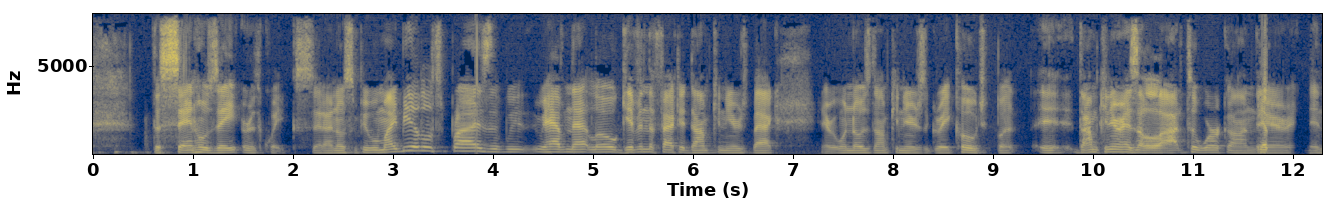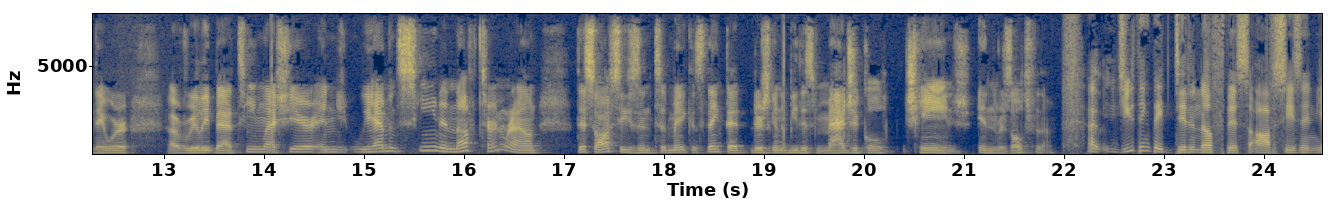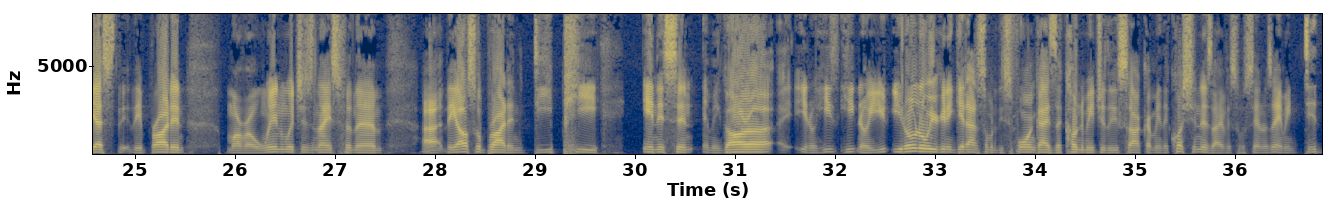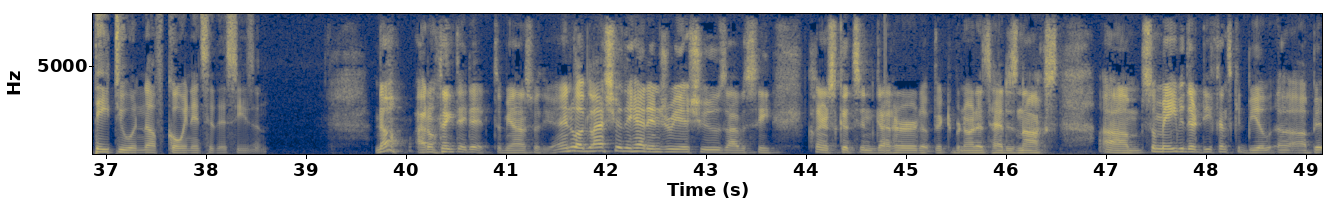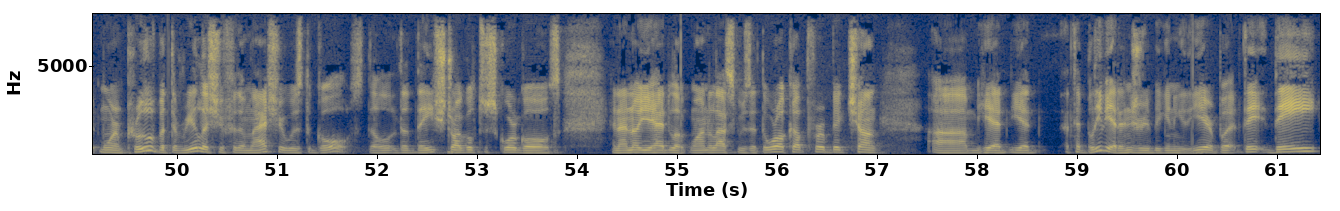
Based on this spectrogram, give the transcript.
the San Jose Earthquakes. And I know some people might be a little surprised that we, we have them that low, given the fact that Dom Kinnear is back. Everyone knows Dom Kinnear is a great coach, but it, Dom Kinnear has a lot to work on there. Yep. And they were a really bad team last year. And we haven't seen enough turnaround this offseason to make us think that there's going to be this magical change in results for them. Uh, do you think they did enough this offseason? Yes, they, they brought in Marvell Wynne, which is nice for them. Uh, they also brought in DP Innocent Emeghara. You know, he's he, you know you, you don't know what you're going to get out of some of these foreign guys that come to Major League Soccer. I mean, the question is, Ives with San Jose. I mean, did they do enough going into this season? No, I don't think they did, to be honest with you. And look, last year they had injury issues. Obviously, Clarence Goodson got hurt. Uh, Victor Bernardez had his knocks. Um, so maybe their defense could be a, a, bit more improved. But the real issue for them last year was the goals. The, the, they struggled to score goals. And I know you had, look, Wondolowski was at the World Cup for a big chunk. Um, he had, he had, I believe he had an injury at the beginning of the year, but they, they,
